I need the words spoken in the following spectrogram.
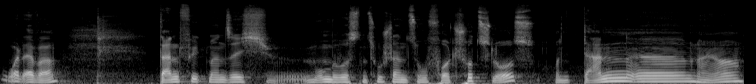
whatever, dann fühlt man sich im unbewussten Zustand sofort schutzlos. Und dann, äh, naja,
